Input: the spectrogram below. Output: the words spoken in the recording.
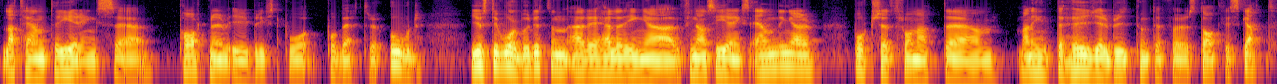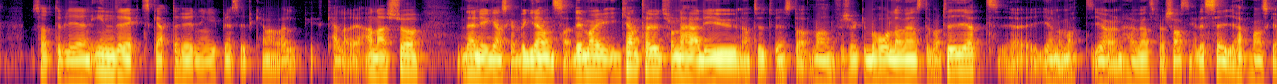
latent regeringspartner i brist på, på bättre ord. Just i vårbudgeten är det heller inga finansieringsändringar bortsett från att eh, man inte höjer brytpunkten för statlig skatt. Så att det blir en indirekt skattehöjning i princip kan man väl kalla det. Annars så den är ju ganska begränsad. Det man kan ta ut från det här det är ju naturligtvis då att man försöker behålla Vänsterpartiet eh, genom att göra den här välfärdssatsningen, eller säga att man ska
